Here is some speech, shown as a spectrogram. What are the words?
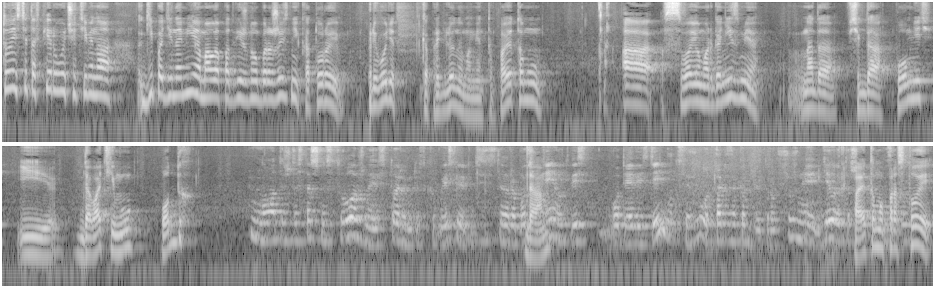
То есть это в первую очередь именно гиподинамия, малоподвижный образ жизни, который приводит к определенным моментам. Поэтому о своем организме надо всегда помнить и давать ему отдых. Ну, это же достаточно сложная история. Ну, то есть, как бы, если действительно рабочий да. день, вот, весь, вот я весь день вот сижу вот так за компьютером, что же мне делать? Поэтому простой,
